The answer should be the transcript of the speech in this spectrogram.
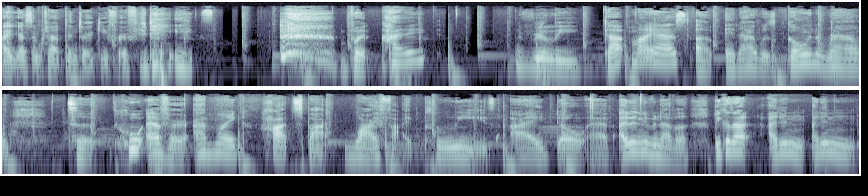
I guess I'm trapped in Turkey for a few days. but I really got my ass up and I was going around to whoever. I'm like, hotspot, Wi-Fi, please. I don't have I didn't even have a because I I didn't I didn't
